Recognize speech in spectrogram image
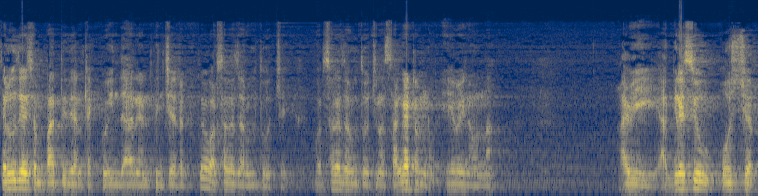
తెలుగుదేశం పార్టీ దాంట్లోకి పోయిందా అని అనిపించే రకంగా వరుసగా జరుగుతూ వచ్చాయి. వరుసగా జరుగుతూ వచ్చిన సంఘటనలు ఏవైనా ఉన్నా అవి అగ్రెసివ్ పోస్చర్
